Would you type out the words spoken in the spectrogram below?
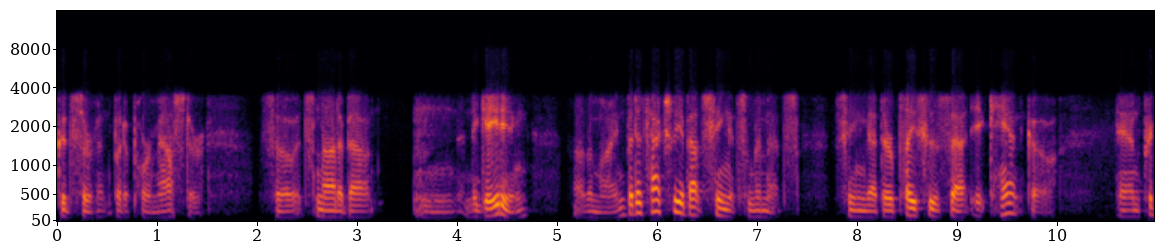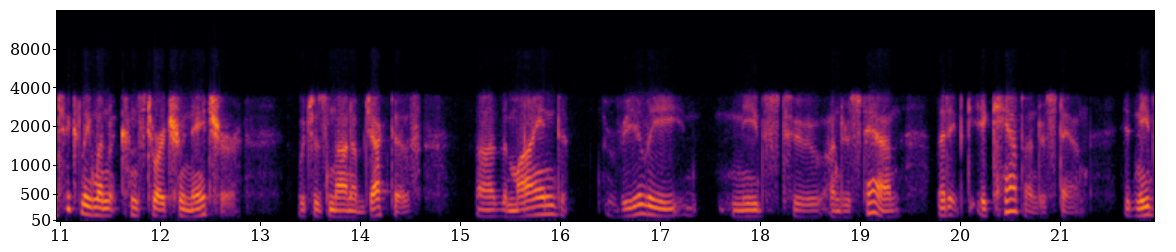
good servant but a poor master. So it's not about negating uh, the mind, but it's actually about seeing its limits, seeing that there are places that it can't go. And particularly when it comes to our true nature, which is non objective, uh, the mind really needs to understand that it, it can't understand. It needs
